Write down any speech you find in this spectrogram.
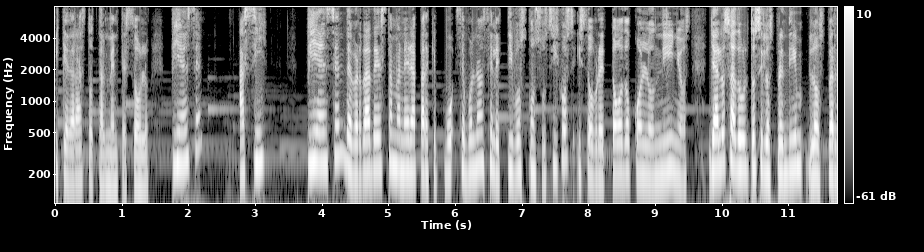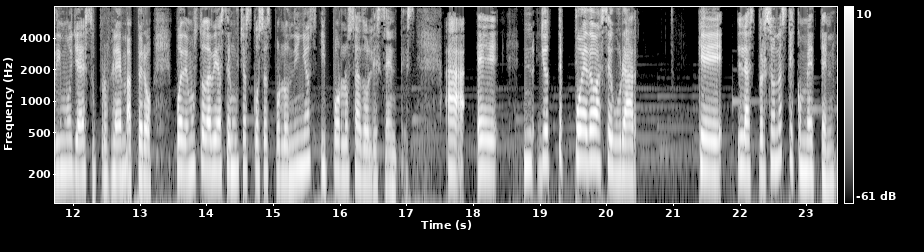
y quedarás totalmente solo. Piensen así piensen de verdad de esta manera para que se vuelvan selectivos con sus hijos y sobre todo con los niños. Ya los adultos si los, los perdimos ya es su problema, pero podemos todavía hacer muchas cosas por los niños y por los adolescentes. Ah, eh, yo te puedo asegurar que las personas que cometen,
